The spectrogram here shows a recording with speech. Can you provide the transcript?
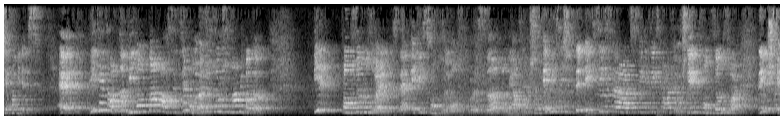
Şey yapabiliriz. Evet, ilk etapta binomdan bahsedeceğim ama önce sorusundan bir bakalım. Bir fonksiyonumuz var elimizde. fx fonksiyonu olsun burası. Onu yazmamışız. fx eşittir. Eksi x kare artı 8x artı 3 diye bir fonksiyonumuz var. Demiş ki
